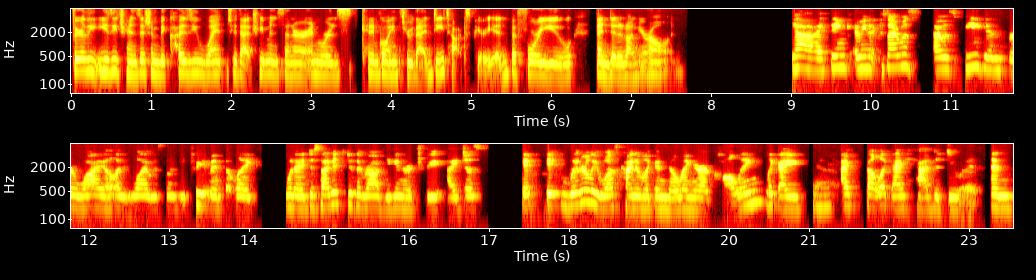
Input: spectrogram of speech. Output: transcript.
fairly easy transition because you went to that treatment center and was kind of going through that detox period before you then did it on your own? Yeah, I think I mean because I was I was vegan for a while while I was going through treatment, but like when I decided to do the raw vegan retreat, I just it it literally was kind of like a knowing or a calling. Like I yeah I felt like I had to do it. And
